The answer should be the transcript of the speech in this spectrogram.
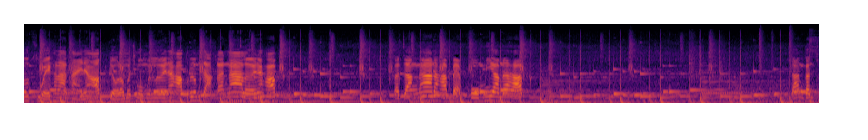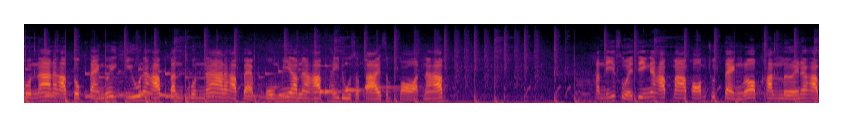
รถสวยขนาดไหนนะครับ เดี๋ยวเรามาชมกันเลยนะครับ เริ่มจากด้านหน้าเลยนะครับ กระจังหน้านะครับแบบโครเมียมนะครับด้านกันชนหน้านะครับ ตกแต่งด้วยคิ้วนะครับ กันชนหน้านะครับ แบบโครเมียมนะครับ ให้ดูสไตล์สปอร์ตนะครับ คันนี้สวยจริงนะครับ มาพร้อมชุดแต่งรอบคันเลยนะครับ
